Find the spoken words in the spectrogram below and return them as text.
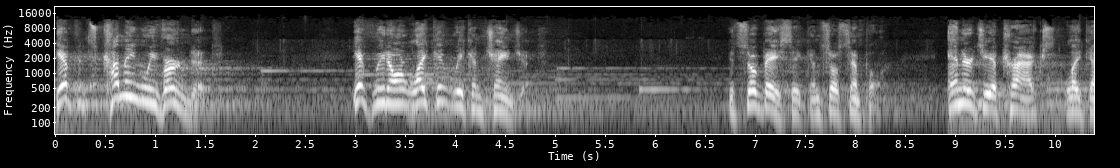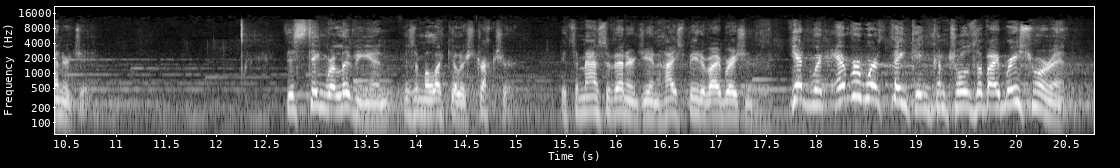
If it's coming, we've earned it. If we don't like it, we can change it. It's so basic and so simple. Energy attracts like energy. This thing we're living in is a molecular structure. It's a mass of energy and high speed of vibration. Yet whatever we're thinking controls the vibration we're in.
